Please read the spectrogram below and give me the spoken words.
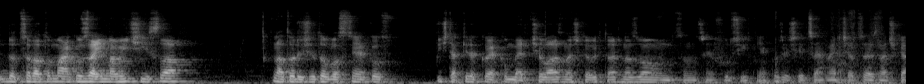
docela to má jako zajímavý čísla na to, když je to vlastně jako spíš taky taková jako merčová značka, bych to až nazval, no, samozřejmě furt všichni jako řeší, co je merch a co je značka.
